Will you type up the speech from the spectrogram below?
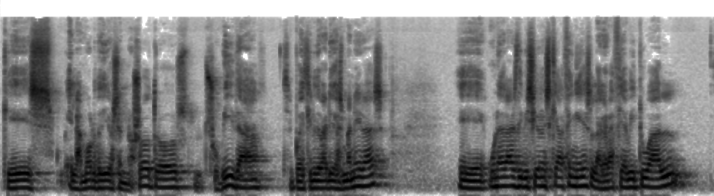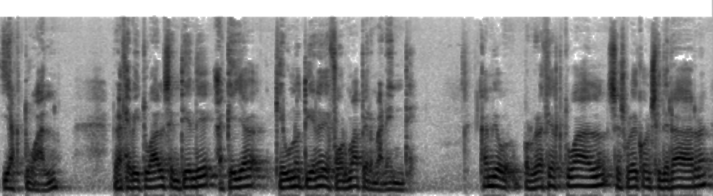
que es el amor de Dios en nosotros, su vida, se puede decir de varias maneras. Eh, una de las divisiones que hacen es la gracia habitual y actual. Gracia habitual se entiende aquella que uno tiene de forma permanente. En cambio, por gracia actual se suele considerar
